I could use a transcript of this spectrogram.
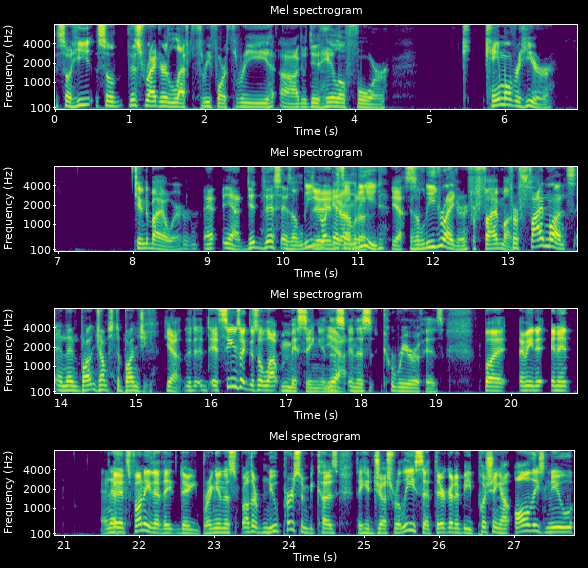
so he, so this writer left 343, uh, did Halo 4. Came over here. Came to Bioware uh, yeah, did this as a lead, Did ri- as a Andromeda, lead, yes. as a lead writer for five months. for five months, and then bun- jumps to Bungie. yeah, it, it- it seems like there's a lot missing in this Yeah. in this career of his. But I mean, it, and it And, and it's funny that they, they bring in this other new person because they had just released that they're going to be pushing out all these new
